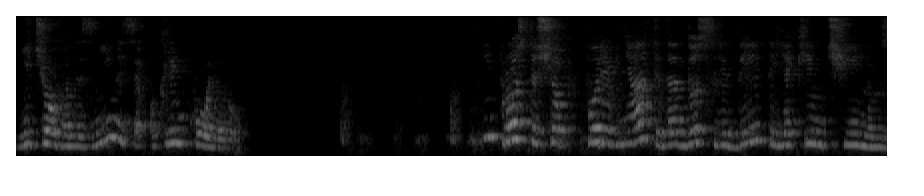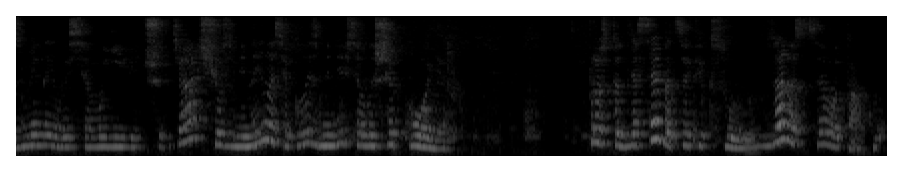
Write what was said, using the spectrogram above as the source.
нічого не зміниться, окрім кольору. І просто щоб порівняти, да, дослідити, яким чином змінилися мої відчуття, що змінилося, коли змінився лише колір. Просто для себе це фіксую. Зараз це отак от.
